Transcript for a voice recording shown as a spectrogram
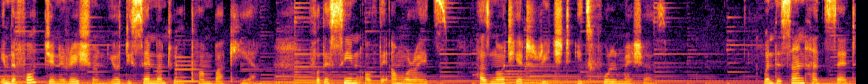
In the fourth generation, your descendant will come back here, for the sin of the Amorites has not yet reached its full measures. When the sun had set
